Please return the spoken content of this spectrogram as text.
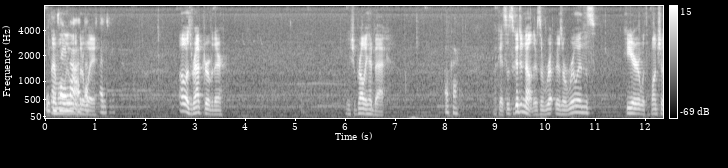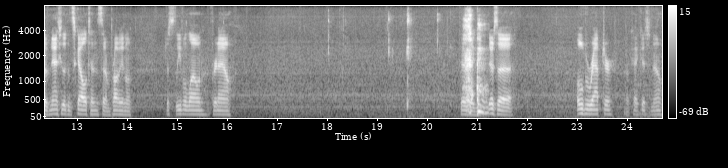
You can I'm only a little bit level 20. Oh, there's a raptor over there. We should probably head back. Okay. Okay, so it's good to know. There's a there's a ruins here with a bunch of nasty looking skeletons that I'm probably gonna just leave alone for now. There's a there's a oviraptor. Okay, good to know.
